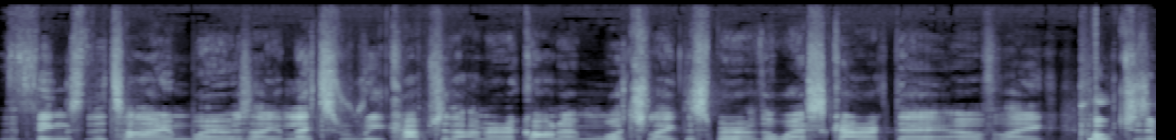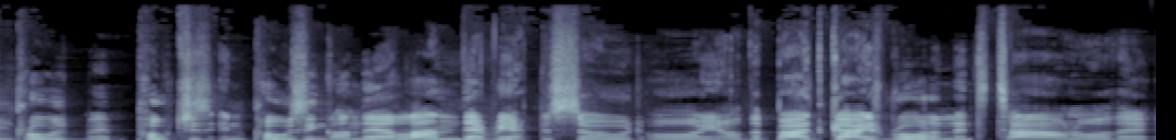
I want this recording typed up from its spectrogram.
the things at the time where it was like, let's recapture that Americana, much like the Spirit of the West character of like poachers impro- poachers imposing on their land every episode, or you know the bad guys rolling into town, or the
